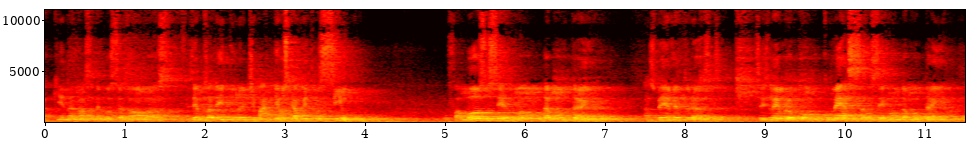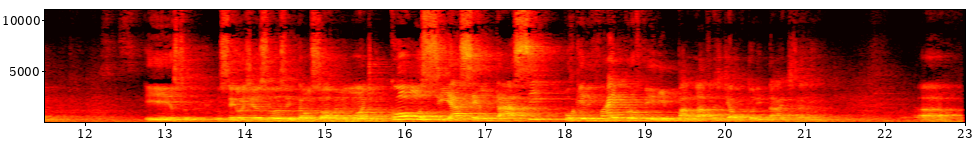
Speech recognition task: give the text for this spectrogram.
aqui na nossa devocional nós fizemos a leitura de Mateus capítulo 5, o famoso sermão da montanha, as bem-aventuranças. Vocês lembram como começa o sermão da montanha? Isso. O Senhor Jesus então sobe no monte como se assentasse, porque ele vai proferir palavras de autoridades ali. Ah,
